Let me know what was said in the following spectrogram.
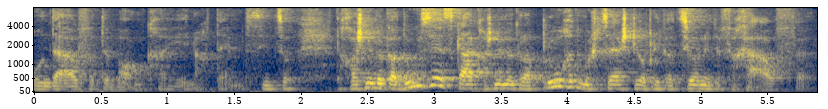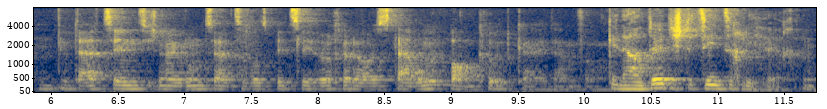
und auch von den Banken, je nachdem. Das sind so, da kannst du nicht mehr raus, das Geld kannst du nicht mehr brauchen, du musst zuerst die Obligation wieder verkaufen. Und der Zins ist grundsätzlich ein bisschen höher als der, den die Bank würde geben würde. Genau, und dort ist der Zins ein bisschen höher. Mhm.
